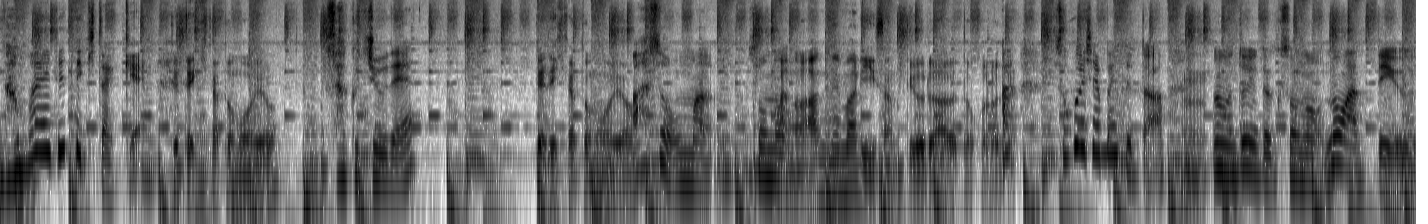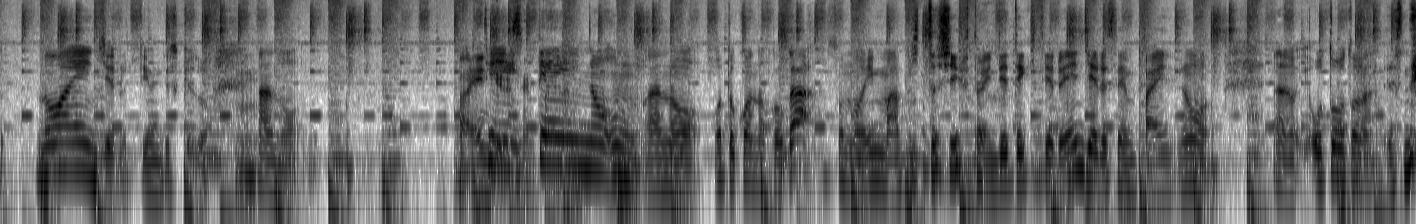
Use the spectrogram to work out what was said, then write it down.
名前出てきたっけ？出てきたと思うよ。作中で？出てきたと思うよ。あそうまあそのあのアンネ・マリーさんって夜会うところで。そこで喋ってた、うん、うん、とにかくそのノアっていうノアエンジェルっていうんですけど、あのまあ、エンジェル先輩店員の,、うん、あの男の子がその今ビットシフトに出てきてるエンジェル先輩のあの弟なんですね。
